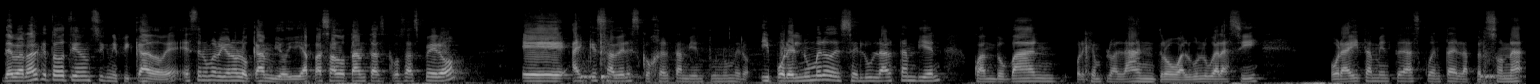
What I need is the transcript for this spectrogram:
de verdad que todo tiene un significado, ¿eh? Este número yo no lo cambio y ha pasado tantas cosas, pero eh, hay que saber escoger también tu número. Y por el número de celular también, cuando van, por ejemplo, al antro o algún lugar así, por ahí también te das cuenta de la persona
